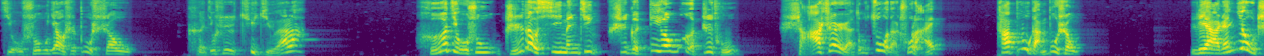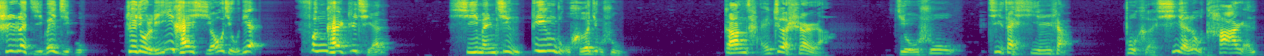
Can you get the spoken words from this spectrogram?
九叔要是不收，可就是拒绝了。何九叔知道西门庆是个刁恶之徒，啥事儿啊都做得出来，他不敢不收。俩人又吃了几杯酒。这就离开小酒店。分开之前，西门庆叮嘱何九叔：“刚才这事儿啊，九叔记在心上，不可泄露他人。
